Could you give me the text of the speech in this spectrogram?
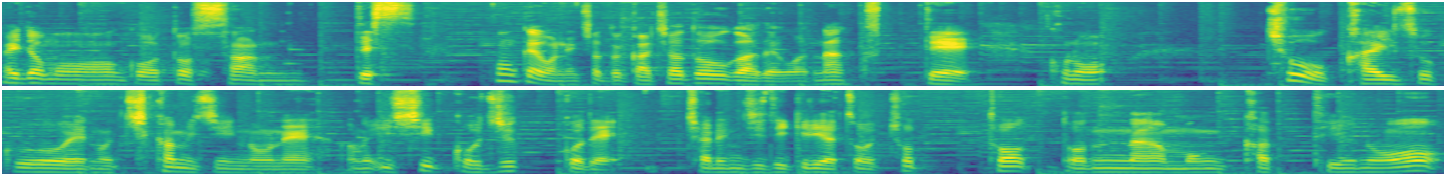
はいどうもゴートさんです。今回はねちょっとガチャ動画ではなくてこの超海賊王への近道のねあの石50個でチャレンジできるやつをちょっとどんなもんかっていうのを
